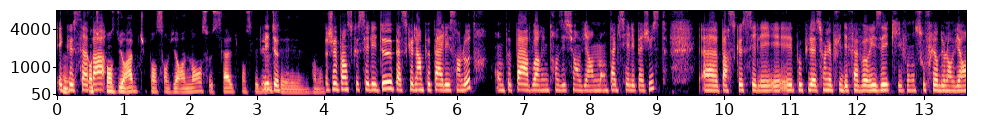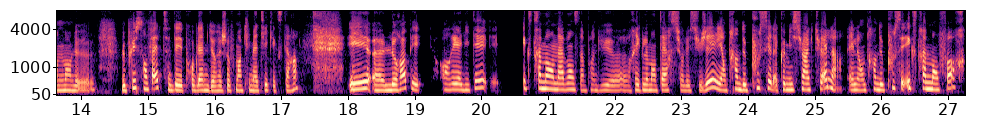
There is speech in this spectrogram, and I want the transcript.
et que ça Quand va. tu penses durable, tu penses environnement, social, tu penses les deux. Les deux. Je pense que c'est les deux parce que l'un peut pas aller sans l'autre. On peut pas avoir une transition environnementale si elle n'est pas juste, euh, parce que c'est les populations les plus défavorisées qui vont souffrir de l'environnement le, le, plus en fait, des problèmes de réchauffement climatique, etc. Et euh, l'Europe est en réalité extrêmement en avance d'un point de vue euh, réglementaire sur le sujet et en train de pousser la commission actuelle, elle est en train de pousser extrêmement fort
